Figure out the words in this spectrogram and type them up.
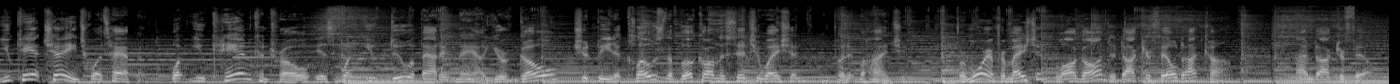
You can't change what's happened. What you can control is what you do about it now. Your goal should be to close the book on the situation and put it behind you. For more information, log on to drphil.com. I'm Dr. Phil.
